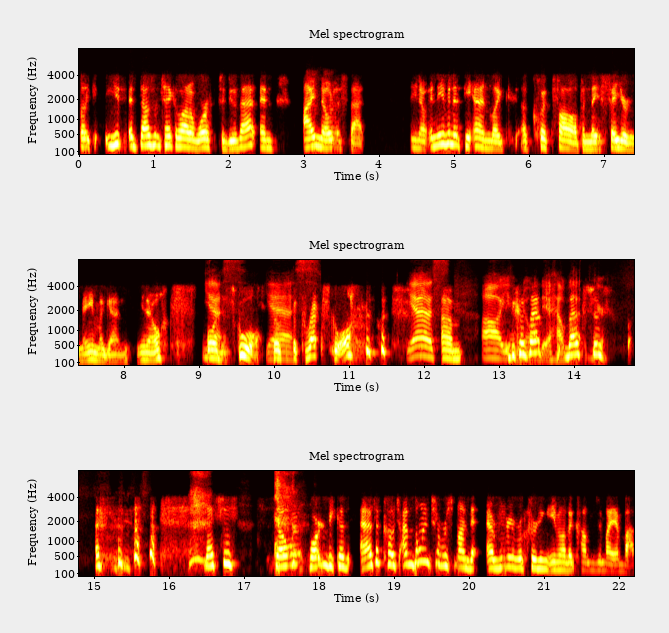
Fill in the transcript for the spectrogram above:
like you, it doesn't take a lot of work to do that and i Mhm. noticed that you know and even at the end like a quick follow-up and they say your name again you know or the school Yes. the correct school yes um, oh you because no that's- that's just- that's just so important because as a coach, I'm going to respond to every recruiting email that comes in my inbox.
